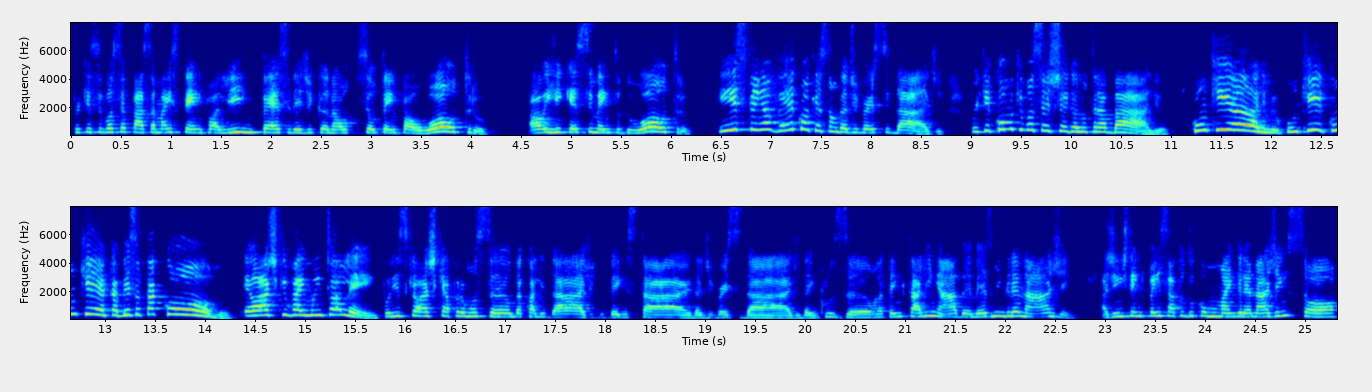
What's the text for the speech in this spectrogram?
Porque se você passa mais tempo ali em pé, se dedicando ao seu tempo ao outro, ao enriquecimento do outro, e isso tem a ver com a questão da diversidade. Porque como que você chega no trabalho? Com que ânimo? Com que, com que? A cabeça tá como? Eu acho que vai muito além. Por isso que eu acho que a promoção da qualidade, do bem-estar, da diversidade, da inclusão, ela tem que estar tá alinhada, é mesmo engrenagem. A gente tem que pensar tudo como uma engrenagem só.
